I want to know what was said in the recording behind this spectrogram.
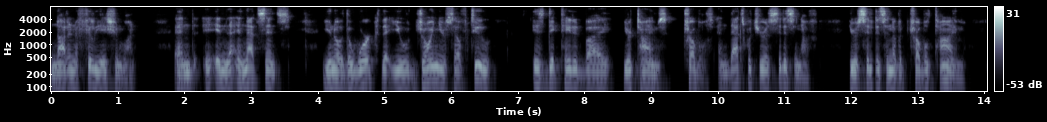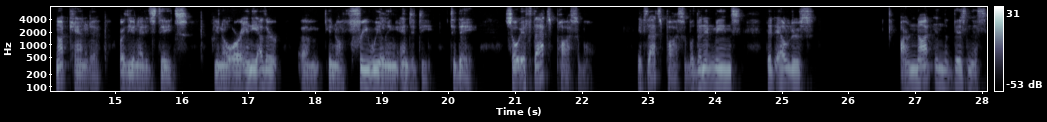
not an affiliation one. And in, in that sense, you know, the work that you join yourself to is dictated by your time's troubles. And that's what you're a citizen of. You're a citizen of a troubled time, not Canada or the United States, you know, or any other, um, you know, freewheeling entity today. So if that's possible, if that's possible, then it means that elders are not in the business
